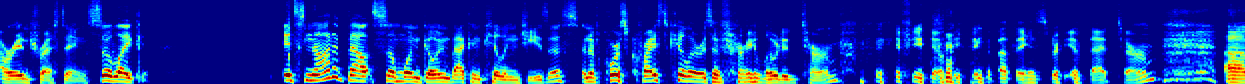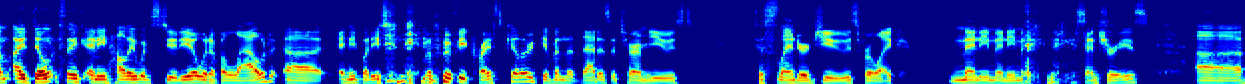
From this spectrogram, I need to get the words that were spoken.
are interesting. So like it's not about someone going back and killing Jesus. And of course, Christ killer is a very loaded term, if you know anything about the history of that term. Um, I don't think any Hollywood studio would have allowed uh, anybody to name a movie Christ killer, given that that is a term used to slander Jews for like many, many, many, many centuries. Uh,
